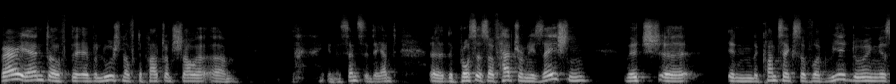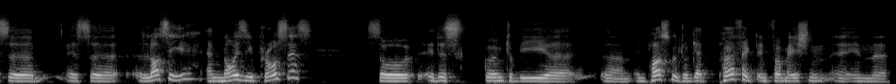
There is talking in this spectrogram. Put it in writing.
very end of the evolution of the parton shower, um, in a sense, in the end, uh, the process of hadronization, which uh, in the context of what we're doing is a, is a lossy and noisy process. So it is going to be uh, um, impossible to get perfect information in the,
